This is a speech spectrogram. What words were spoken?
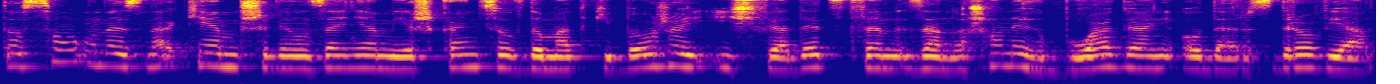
to są one znakiem przywiązania mieszkańców do Matki Bożej i świadectwem zanoszonych błagań o dar zdrowia.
